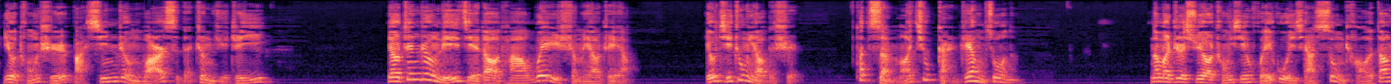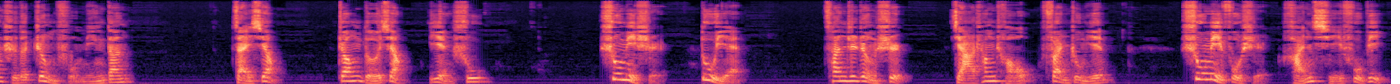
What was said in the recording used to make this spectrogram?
又同时把新政玩死的证据之一。要真正理解到他为什么要这样，尤其重要的是，他怎么就敢这样做呢？那么这需要重新回顾一下宋朝当时的政府名单：宰相张德相、晏殊，枢密使杜衍，参知政事贾昌朝、范仲淹，枢密副使韩琦、复辟，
